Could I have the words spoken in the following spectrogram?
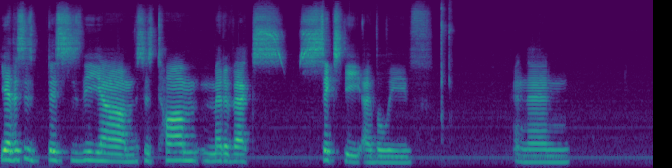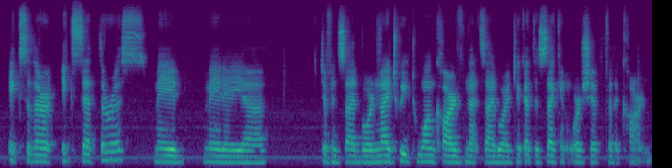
Yeah, this is this is the um, this is Tom Medivek's 60, I believe, and then Ixether Ixetherus made made a uh, different sideboard, and I tweaked one card from that sideboard. I took out the second worship for the Karn.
